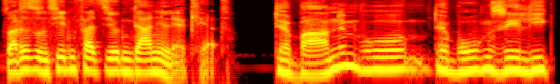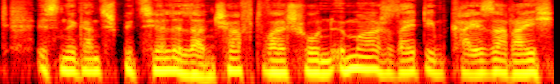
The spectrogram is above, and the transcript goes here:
So hat es uns jedenfalls Jürgen Daniel erklärt. Der Barnim, wo der Bogensee liegt, ist eine ganz spezielle Landschaft, weil schon immer seit dem Kaiserreich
